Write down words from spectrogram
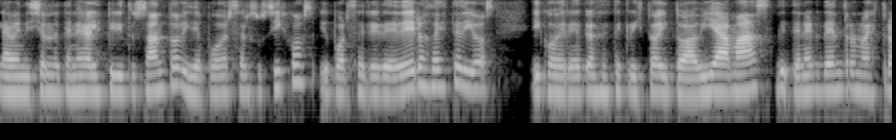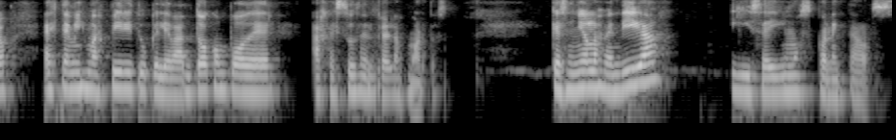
la bendición de tener al Espíritu Santo y de poder ser sus hijos y de poder ser herederos de este Dios y coherederos de este Cristo y todavía más de tener dentro nuestro a este mismo Espíritu que levantó con poder a Jesús de entre los muertos. Que el Señor los bendiga y seguimos conectados.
